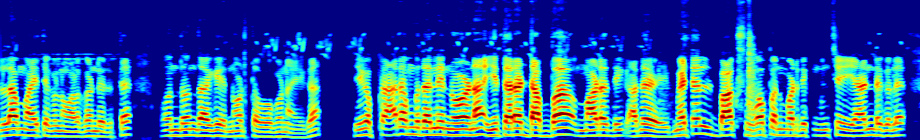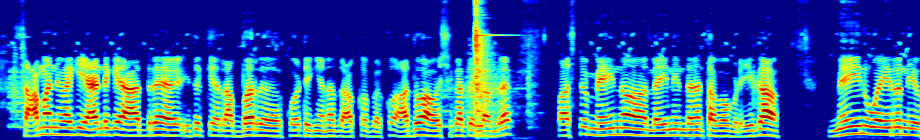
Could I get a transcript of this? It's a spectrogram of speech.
ಎಲ್ಲ ಮಾಹಿತಿಗಳನ್ನ ಒಳಗೊಂಡಿರುತ್ತೆ. ಒಂದೊಂದಾಗಿ ನೋಡ್ತಾ ಹೋಗೋಣ ಈಗ. ಈಗ ಪ್ರಾರಂಭದಲ್ಲಿ ನೋಡೋಣ, ಈ ಥರ ಡಬ್ಬ ಮಾಡೋದಕ್ಕೆ ಅದೇ ಮೆಟಲ್ ಬಾಕ್ಸ್ ಓಪನ್ ಮಾಡೋದಕ್ಕೆ ಮುಂಚೆ ಹ್ಯಾಂಡ್ಗಳೇ, ಸಾಮಾನ್ಯವಾಗಿ ಹ್ಯಾಂಡ್ಗೆ ಆದರೆ ಇದಕ್ಕೆ ರಬ್ಬರ್ ಕೋಟಿಂಗ್ ಏನಾದರೂ ಹಾಕೋಬೇಕು, ಅದು ಅವಶ್ಯಕತೆ ಇಲ್ಲ ಅಂದರೆ ಫಸ್ಟು ಮೇಯ್ನು ಲೈನಿಂದನೇ ತಗೋಬಿಡಿ. ಈಗ ಮೇಯ್ನ್ ವೈರು ನೀವು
